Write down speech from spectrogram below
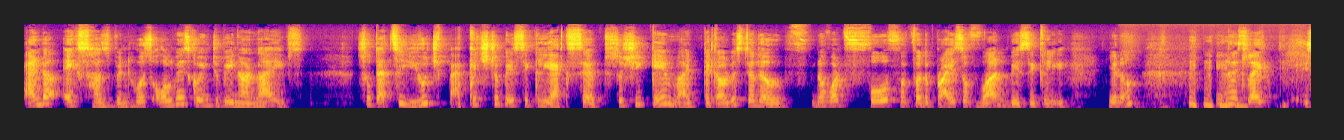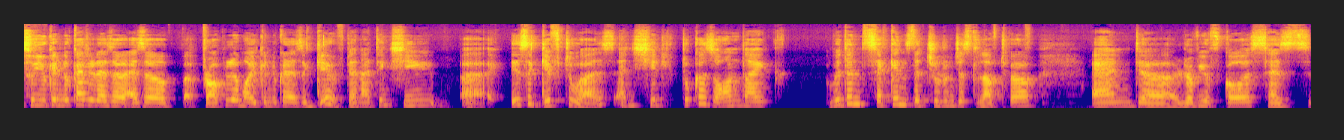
and an ex husband who was always going to be in our lives. So that's a huge package to basically accept. So she came, I like I always tell her, you know what, four for, for the price of one, basically. You know, you know, it's like so you can look at it as a as a problem or you can look at it as a gift. And I think she uh, is a gift to us, and she took us on like within seconds. The children just loved her, and uh, Ravi, of course, has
